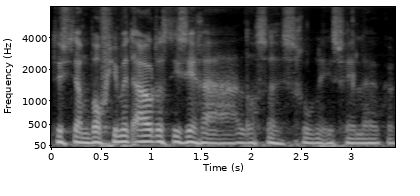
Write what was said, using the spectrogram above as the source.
dus dan bof je met ouders die zeggen... Ah, losse schoenen is veel leuker.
